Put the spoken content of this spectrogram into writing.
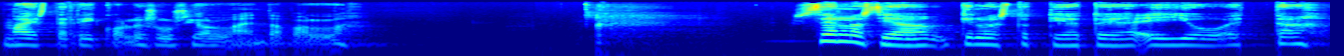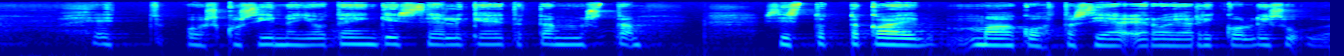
naisten rikollisuus jollain tavalla? Sellaisia tilastotietoja ei ole, että, että olisiko siinä jotenkin selkeitä tämmöistä, siis totta kai maakohtaisia eroja rikollisu,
